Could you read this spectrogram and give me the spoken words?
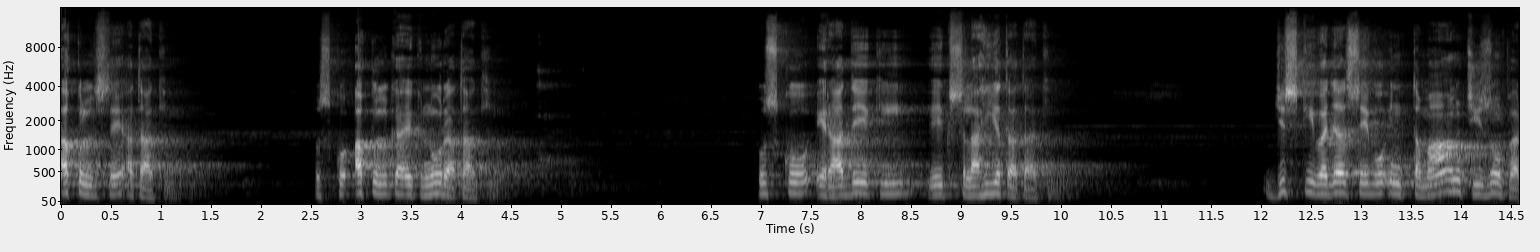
عقل سے عطا کی۔ اس کو عقل کا ایک نور عطا کی۔ اس کو ارادے کی ایک صلاحیت عطا کی۔ جس کی وجہ سے وہ ان تمام چیزوں پر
